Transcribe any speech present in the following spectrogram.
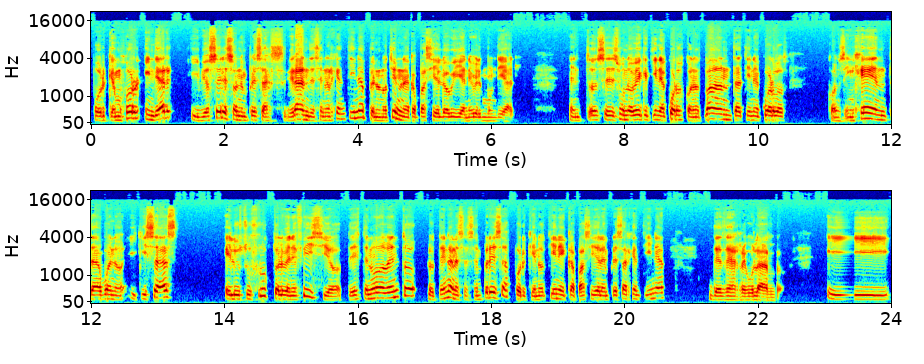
porque a lo mejor Indear y Bioceres son empresas grandes en Argentina, pero no tienen una capacidad de lobby a nivel mundial. Entonces uno ve que tiene acuerdos con Advanta, tiene acuerdos con Singenta, bueno, y quizás el usufructo, el beneficio de este nuevo evento lo tengan esas empresas porque no tiene capacidad la empresa argentina de desregularlo. Y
